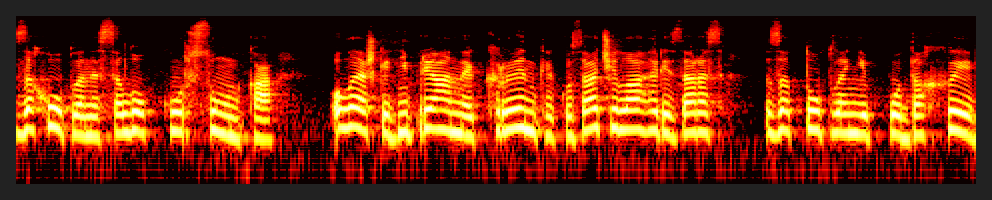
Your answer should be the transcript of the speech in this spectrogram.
захоплене село Курсунка. Олешки, Дніпряни, Кринки, козачі лагері зараз затоплені по дахи.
